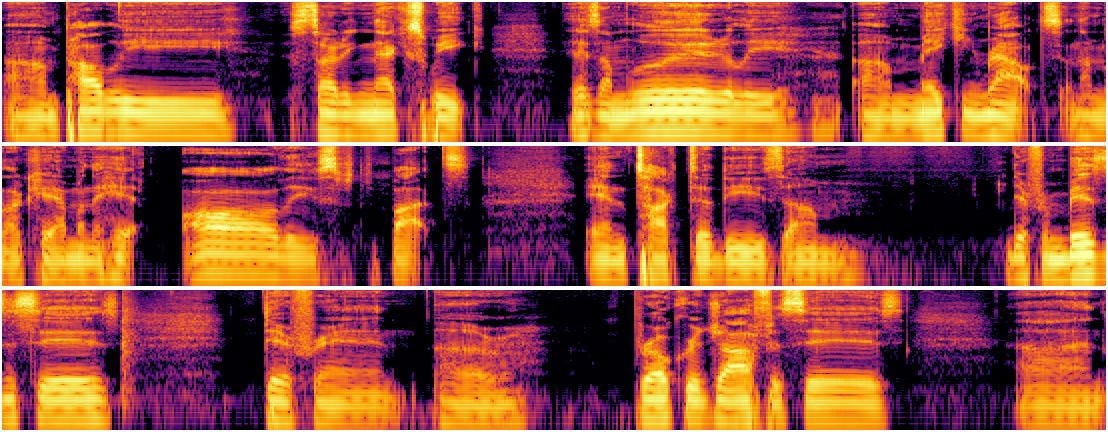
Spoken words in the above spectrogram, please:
um, probably starting next week. Is I'm literally um, making routes, and I'm like, okay, I'm gonna hit all these spots and talk to these um, different businesses, different uh, brokerage offices, uh, and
